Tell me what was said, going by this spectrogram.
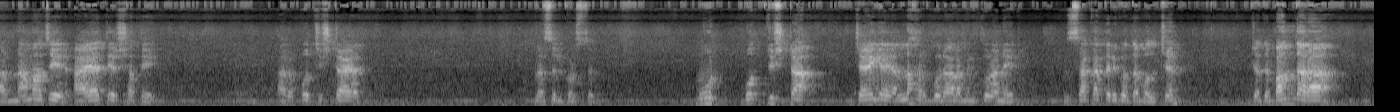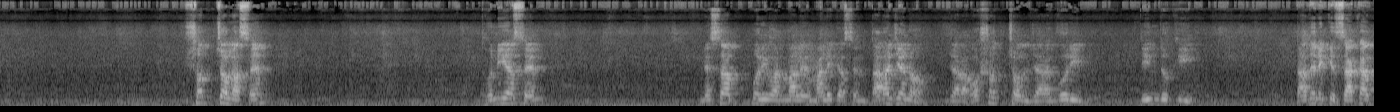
আর নামাজের আয়াতের সাথে আরও পঁচিশটা আয়াত নাজিল করছেন। মোট বত্রিশটা জায়গায় আল্লাহ রাব্বুল আলামিন কোরআনের জাকাতের কথা বলছেন, যাতে বান্দারা সচ্ছল আছেন, ধনী আছেন, নেশাব পরিমাণ মালের মালিক আছেন, তারা যেন যারা অসচ্ছল, যারা গরিব, দিন দুঃখী, তাদেরকে জাকাত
